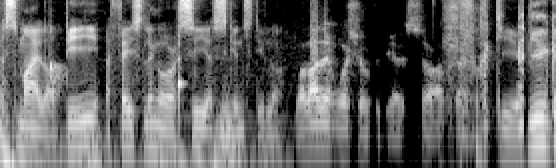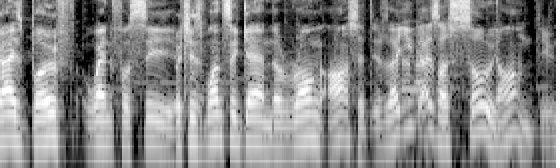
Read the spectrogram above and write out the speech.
a smiler, B, a face Tiefling, or C, a skin stealer? Well, I don't watch your videos, so I don't. Fuck you. You guys both went for C, which is once again the wrong answer. It's like you guys are so dumb, dude.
